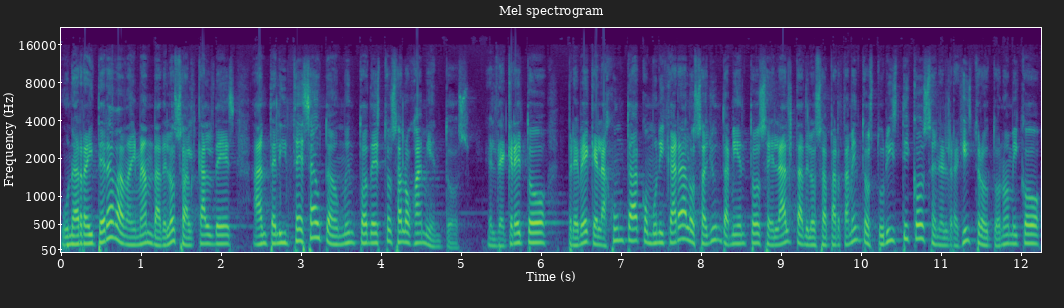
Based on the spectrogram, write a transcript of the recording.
una reiterada demanda de los alcaldes ante el incesante aumento de estos alojamientos. El decreto prevé que la Junta comunicará a los ayuntamientos el alta de los apartamentos turísticos en el registro autonómico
